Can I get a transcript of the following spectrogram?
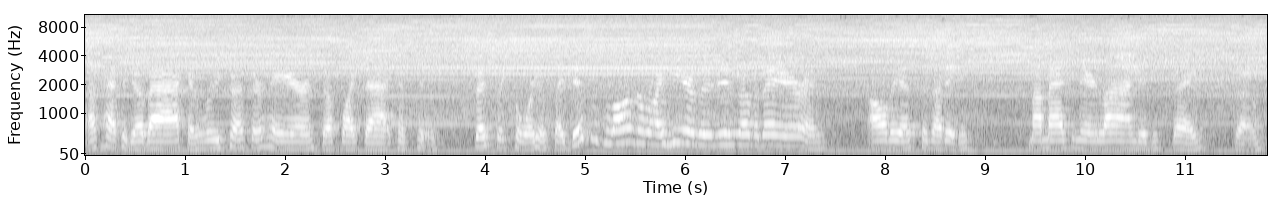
I've had to go back and recut their hair and stuff like that because especially Corey, he'll say this is longer right here than it is over there and all this because I didn't, my imaginary line didn't stay. So.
